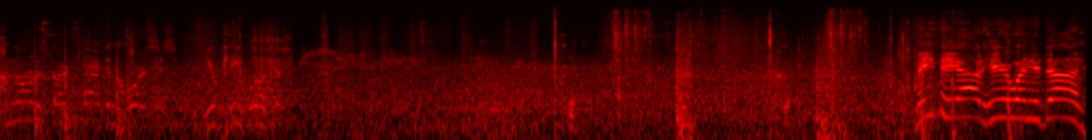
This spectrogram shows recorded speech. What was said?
I'm going to start tagging the horses. You keep looking. Meet me out here when you're done.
